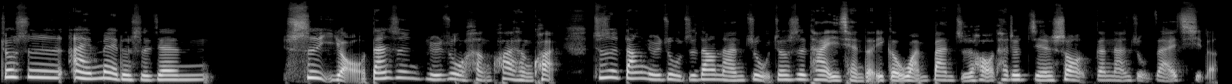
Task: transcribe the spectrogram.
就是暧昧的时间。是有，但是女主很快很快，就是当女主知道男主就是她以前的一个玩伴之后，她就接受跟男主在一起了。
